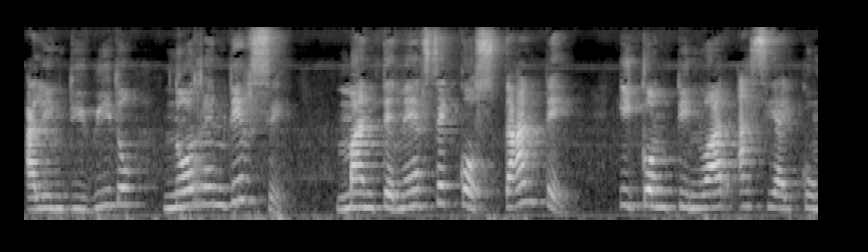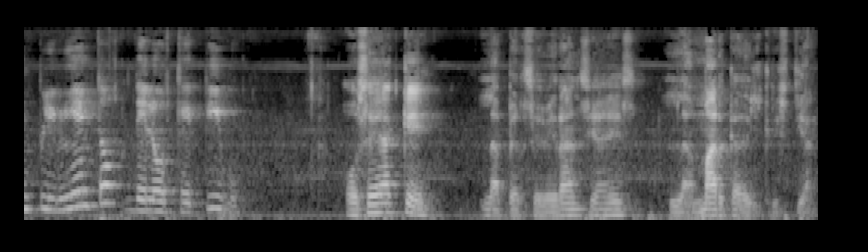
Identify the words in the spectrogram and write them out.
al individuo no rendirse mantenerse constante y continuar hacia el cumplimiento del objetivo. O sea que la perseverancia es la marca del cristiano.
